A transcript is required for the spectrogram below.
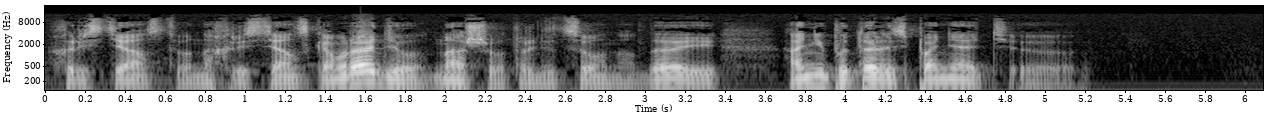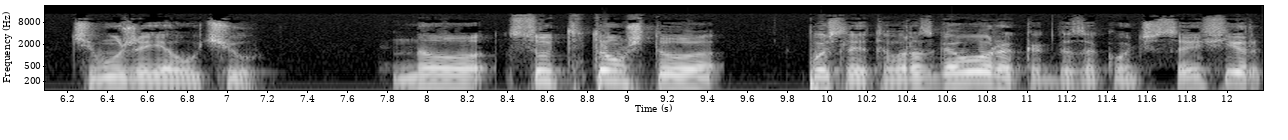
христианства на христианском радио, нашего традиционного, да, и они пытались понять, э, чему же я учу. Но суть в том, что после этого разговора, когда закончился эфир,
